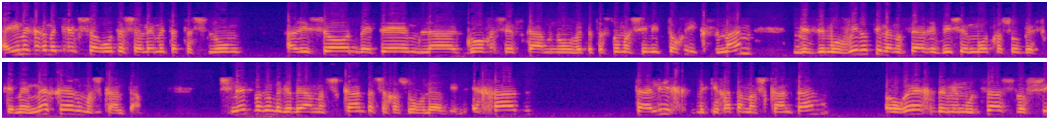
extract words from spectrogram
האם יש לכם את האפשרות לשלם את התשלום הראשון בהתאם לגובה שהסכמנו ואת התשלום השני תוך איקס זמן? וזה מוביל אותי לנושא הרביעי שמאוד חשוב בהסכמי מכר, משכנתה. שני דברים לגבי המשכנתה שחשוב להבין. אחד, תהליך לקיחת המשכנתה אורך בממוצע 30-45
